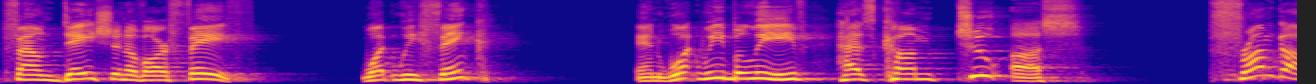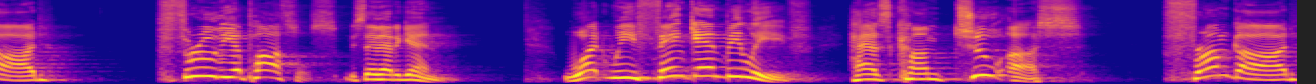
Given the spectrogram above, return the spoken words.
foundation of our faith. What we think and what we believe has come to us from God through the apostles. Let me say that again. What we think and believe has come to us from God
